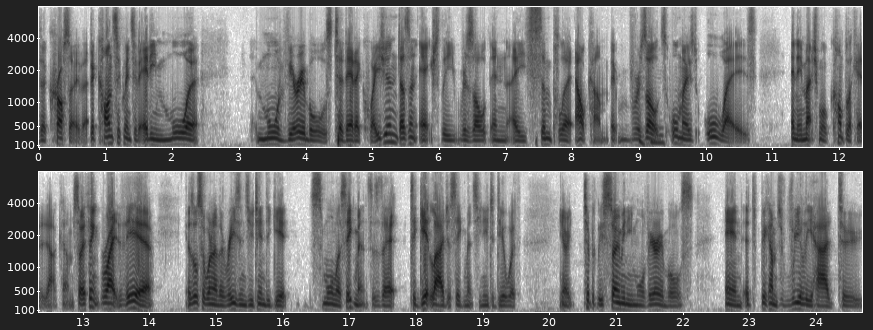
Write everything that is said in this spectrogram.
the crossover. The consequence of adding more more variables to that equation doesn't actually result in a simpler outcome. It results mm-hmm. almost always in a much more complicated outcome. So I think right there is also one of the reasons you tend to get smaller segments is that to get larger segments you need to deal with you know typically so many more variables and it becomes really hard to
